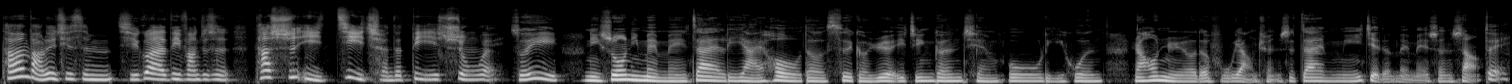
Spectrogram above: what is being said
台湾法律其实奇怪的地方就是，它是以继承的第一顺位。所以你说你妹妹在离癌后的四个月已经跟前夫离婚，然后女儿的抚养权是在米姐的妹妹身上。对，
